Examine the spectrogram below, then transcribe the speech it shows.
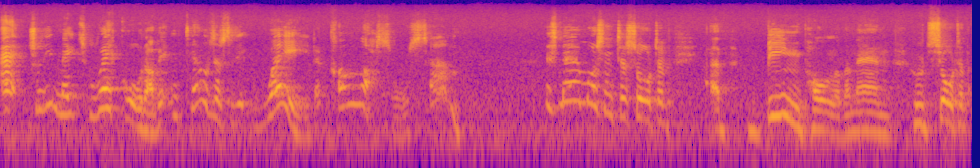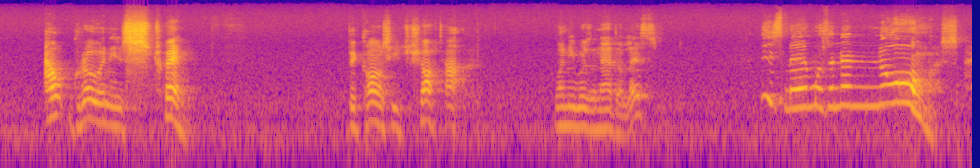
actually makes record of it and tells us that it weighed a colossal sum. This man wasn't a sort of a beanpole of a man who'd sort of outgrown his strength because he'd shot up when he was an adolescent. This man was an enormous man.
